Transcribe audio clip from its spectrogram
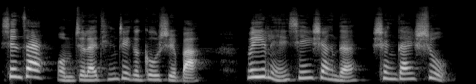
现在我们就来听这个故事吧，《威廉先生的圣诞树》。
